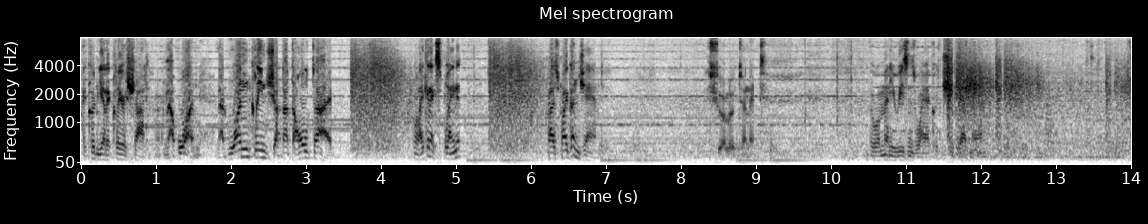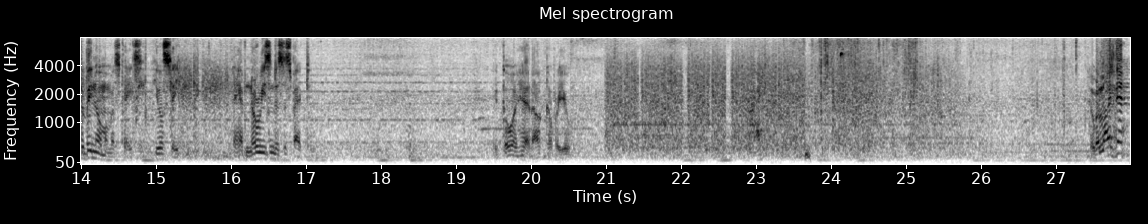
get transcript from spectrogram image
I couldn't get a clear shot. Not one. Not one clean shot, not the whole time. Well, I can explain it. Perhaps my gun jammed. Sure, Lieutenant. There were many reasons why I couldn't shoot that man. There'll be no more mistakes. You'll see. They have no reason to suspect. Go ahead, I'll cover you. It? It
